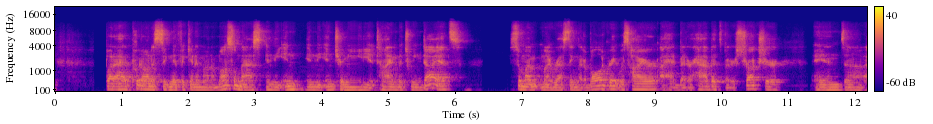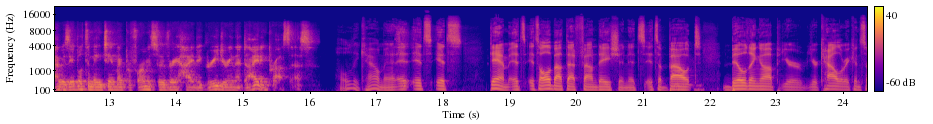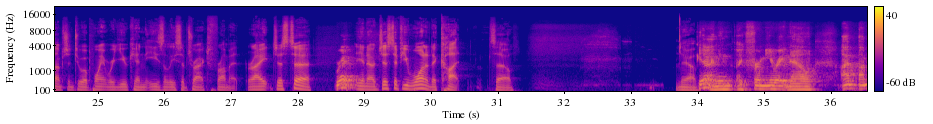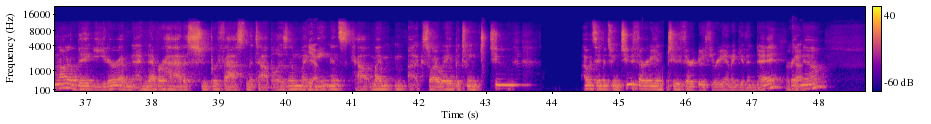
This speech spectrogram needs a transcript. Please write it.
but I had put on a significant amount of muscle mass in the in, in the intermediate time between diets. So my, my resting metabolic rate was higher. I had better habits, better structure, and uh, I was able to maintain my performance to a very high degree during that dieting process. Holy cow, man! It, it's it's damn it's it's all about that foundation. It's it's about building up your your calorie consumption to a point where you can easily subtract from it, right? Just to right, you know, just if you wanted to cut so yeah. Yeah. I mean, like for me right now, I'm, I'm not a big eater. I've, I've never had a super fast metabolism. My yeah. maintenance cal, my, so I weigh between two, I would say between 230 and 233 on a given day okay. right now.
